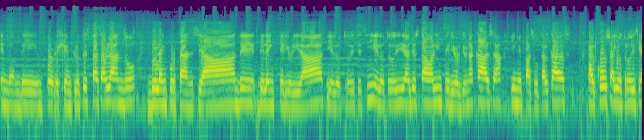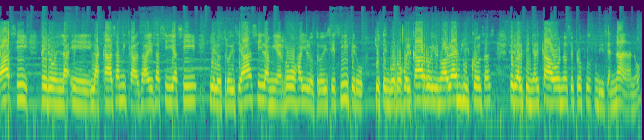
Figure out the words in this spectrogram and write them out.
En donde, por ejemplo, tú estás hablando de la importancia de, la interioridad y el otro dice, sí, el otro día yo estaba al interior de una casa y me pasó tal, cas tal cosa y otro dice, ah, sí, pero en la, eh, la casa, mi casa es así, así, y el otro dice, ah, sí, la mía es roja, y el otro dice, sí, pero yo tengo rojo el carro, y uno habla de mil cosas, pero al fin y al cabo no se profundiza en nada, ¿no?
